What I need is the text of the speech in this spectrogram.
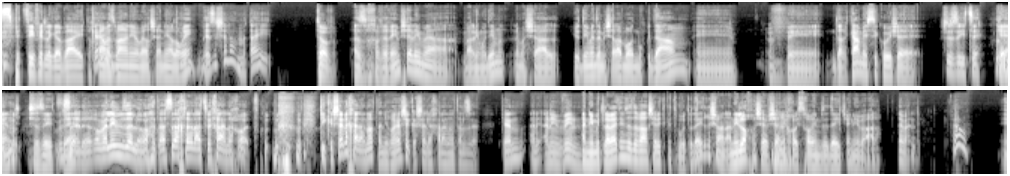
ספציפית לגביי תוך כן. כמה זמן אני אומר שאני על אורי. באיזה שלב? מתי? טוב אז חברים שלי מה, מהלימודים למשל יודעים את זה משלב מאוד מוקדם אה, ודרכם יש סיכוי שכן שזה יצא. שזה יצא. בסדר, אבל אם זה לא, אתה עושה עכשיו לעצמך הנחות. כי קשה לך לענות, אני רואה שקשה לך לענות על זה, כן? אני, אני מבין, אני מתלבט אם זה דבר של התכתבות או דייט ראשון אני לא חושב שאני Mhm. יכול לסחוב עם זה דייט שני והלאה. הבנתי. אה,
